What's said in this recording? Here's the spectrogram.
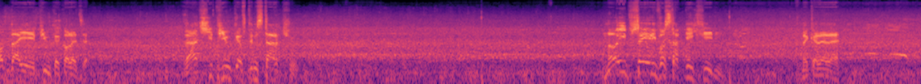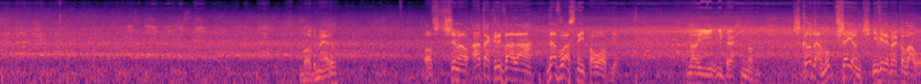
Oddaje piłkę koledze. Traci piłkę w tym starciu. No i przejęli w ostatniej chwili. Mekelele. Bodmer. Powstrzymał atak rywala na własnej połowie. No i Ibrahimowicz. Szkoda, mógł przejąć, niewiele brakowało.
